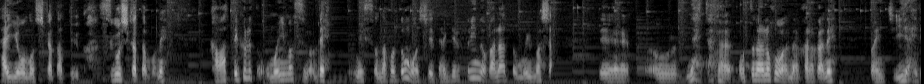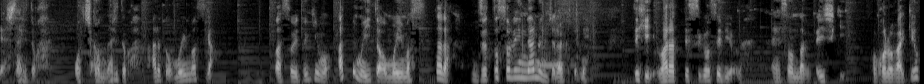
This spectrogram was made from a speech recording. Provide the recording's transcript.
対応の仕方というか、過ごし方もね、変わってくると思いますので、ね、そんなことも教えてあげるといいのかなと思いました。で、うん、ね、ただ、大人の方はなかなかね、毎日イライラしたりとか、落ち込んだりとかあると思いますが、まあそういう時もあってもいいとは思います。ただ、ずっとそれになるんじゃなくてね、ぜひ笑って過ごせるような、えそんな意識、心がけを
